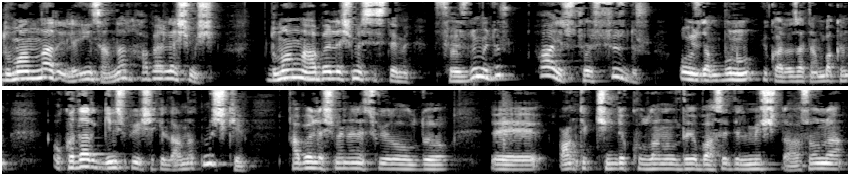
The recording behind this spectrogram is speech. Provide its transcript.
dumanlar ile insanlar haberleşmiş. Dumanla haberleşme sistemi sözlü müdür? Hayır sözsüzdür. O yüzden bunu yukarıda zaten bakın o kadar geniş bir şekilde anlatmış ki haberleşmenin en eski yolu olduğu, e, antik Çin'de kullanıldığı bahsedilmiş. Daha sonra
